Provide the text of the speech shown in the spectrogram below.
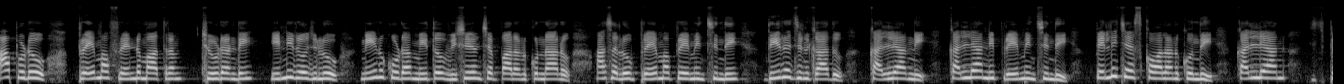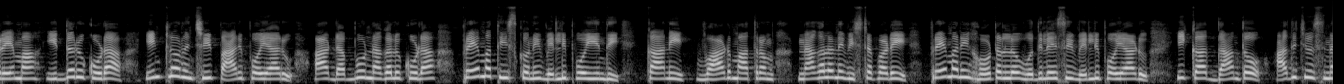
అప్పుడు ప్రేమ ఫ్రెండ్ మాత్రం చూడండి ఎన్ని రోజులు నేను కూడా మీతో విషయం చెప్పాలనుకున్నాను. అసలు ప్రేమ ప్రేమించింది ధీరజ్ని కాదు కళ్యాణ్ని. కళ్యాణ్ని ప్రేమించింది పెళ్ళి చేసుకోవాలనుకుంది. కళ్యాణ్ ప్రేమ ఇద్దరు కూడా ఇంట్లో నుంచి పారిపోయారు. ఆ డబ్బు నగలు కూడా ప్రేమ తీసుకొని వెళ్ళిపోయింది. కానీ వాడు మాత్రం నగలని ఇష్టపడి ప్రేమని హోటల్లో వదిలేసి వెళ్ళిపోయాడు. ఇక దాంతో అది చూసిన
